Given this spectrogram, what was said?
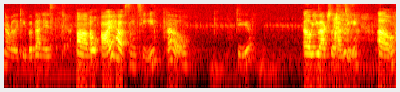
Not really tea, but bad news. Um, Oh, I have some tea. Oh. Do you? Oh, you actually have tea. oh.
